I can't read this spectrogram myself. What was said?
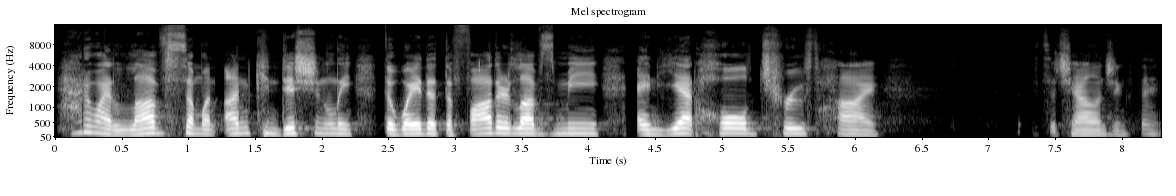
How do I love someone unconditionally the way that the Father loves me and yet hold truth high? It's a challenging thing.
